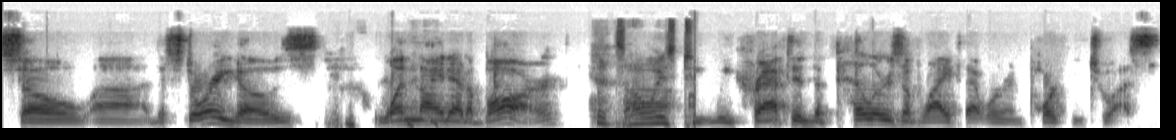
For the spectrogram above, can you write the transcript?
So uh, the story goes one night at a bar It's always uh, we crafted the pillars of life that were important to us.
